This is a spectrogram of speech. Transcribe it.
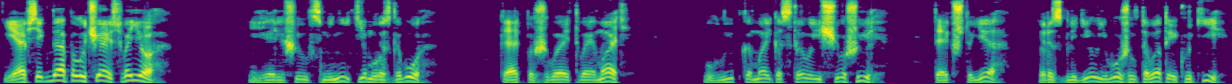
Я всегда получаю свое». Я решил сменить тему разговора. «Как поживает твоя мать?» Улыбка Майка стала еще шире, так что я разглядел его желтоватые клыки.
